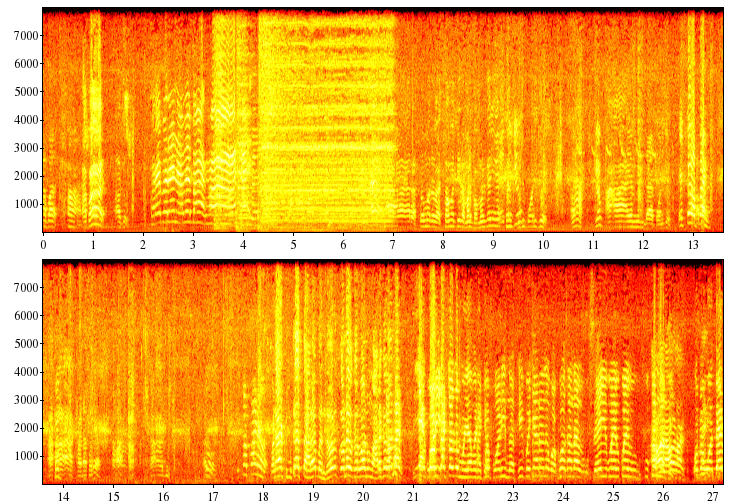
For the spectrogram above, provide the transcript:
આભાર. હા. આભાર. આ બરાબર હે આવે બાર. હા. આ- આ રસ્તોમાં રસ્તામાંથી રમણ ભમણ કરી? બીજું પાણી જો. હા. જો. આ એમ એમને જાય પાણી જો. એ તો પણ આ આ- આ ખાડા પડ્યા આ- આ- આ જો. એ તો. પણ પણ આ તૂટા તારા બંધારણ કોને કરવાનું? મારે કરવાનું? યાર કોણ કરતો તો મુયા વળી જો પાણી નથી બચારો ને વખો થાય ને સહી કોઈ કોઈ ઉકેલ આવા, આવા, નથી ઓ પણ દર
